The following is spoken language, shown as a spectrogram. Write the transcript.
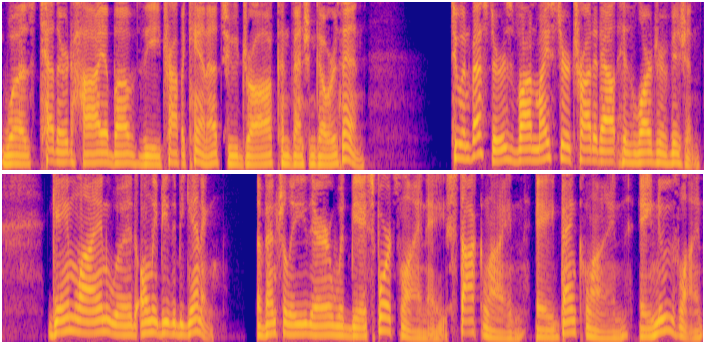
was tethered high above the Tropicana to draw convention goers in. To investors, von Meister trotted out his larger vision. GameLine would only be the beginning. Eventually, there would be a sports line, a stock line, a bank line, a news line.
